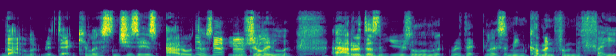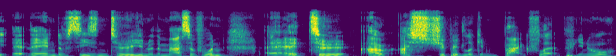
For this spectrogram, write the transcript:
"That looked ridiculous," and she says, "Arrow doesn't usually look, Arrow doesn't usually look ridiculous." I mean, coming from the fight at the end of season two, you know, the massive one, uh, to a, a stupid looking backflip, you know,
